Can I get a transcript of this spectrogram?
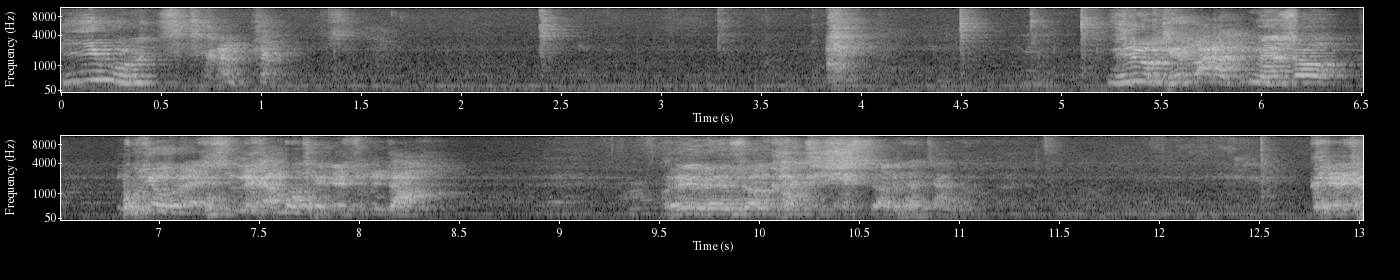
입으로 참참 이렇게 빨아주면서 목욕을 했습니다. 목욕했습니다. 그러면서 같이 식사를 하자는 거예요. 그래서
